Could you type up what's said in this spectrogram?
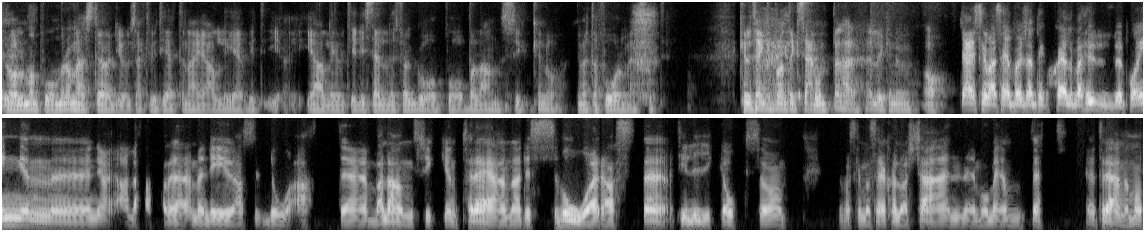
Så håller man på med de här stödhjulsaktiviteterna i all, evig, i, i all evig tid istället för att gå på balanscykeln då, metaformässigt. Kan du tänka på något exempel här? Eller kan du, ja. Jag ska bara säga först att själva huvudpoängen, eh, ja, alla fattar det här, men det är ju alltså då att eh, balanscykeln tränar det svåraste tillika också, vad ska man säga, själva kärnmomentet. Eh, tränar man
